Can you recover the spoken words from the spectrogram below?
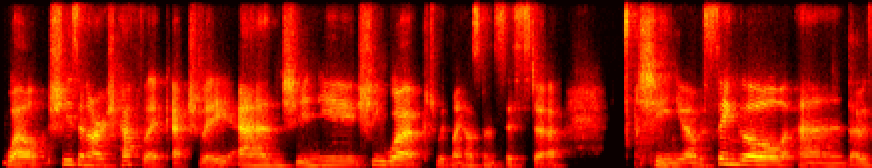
well she's an irish catholic actually and she knew she worked with my husband's sister she knew I was single and I was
